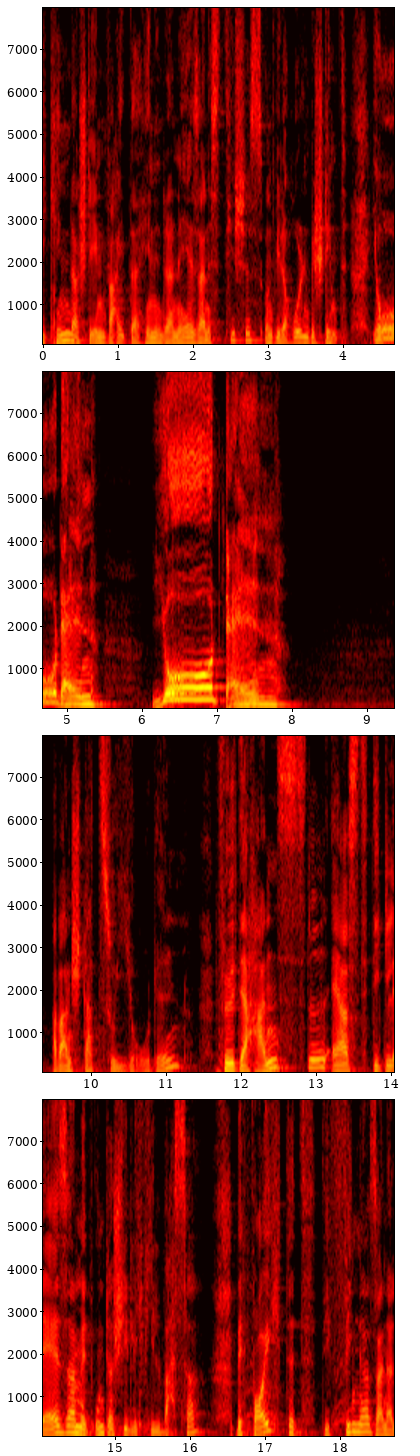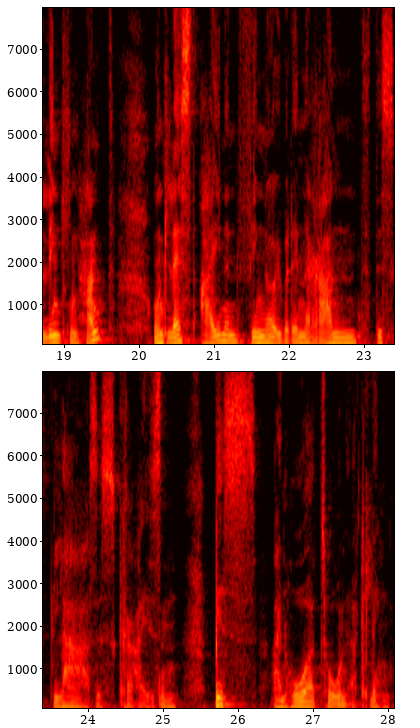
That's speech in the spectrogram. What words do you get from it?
Die Kinder stehen weiterhin in der Nähe seines Tisches und wiederholen bestimmt Jodeln, Jodeln. Aber anstatt zu jodeln, füllt der Hansel erst die Gläser mit unterschiedlich viel Wasser, befeuchtet die Finger seiner linken Hand und lässt einen Finger über den Rand des Glases kreisen, bis ein hoher Ton erklingt.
